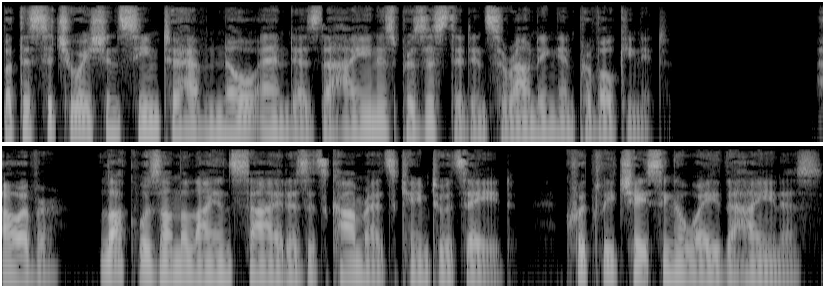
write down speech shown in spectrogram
but the situation seemed to have no end as the hyenas persisted in surrounding and provoking it. However, luck was on the lion's side as its comrades came to its aid, quickly chasing away the hyenas.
